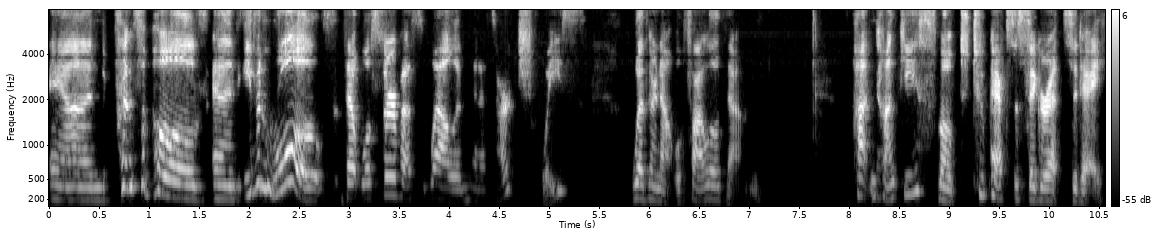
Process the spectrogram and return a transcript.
and principles and even rules that will serve us well. And then it's our choice whether or not we'll follow them Hot and Hunky smoked two packs of cigarettes a day.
